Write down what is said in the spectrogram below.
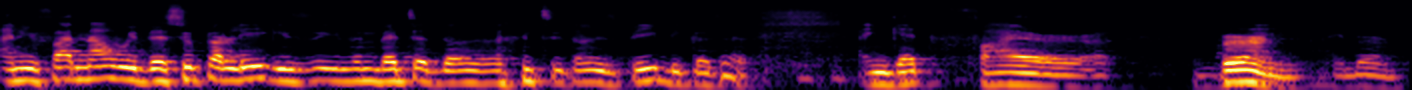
And in fact, now with the Super League, it's even better to, to don't speak because uh, I get fire burn. I burn.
